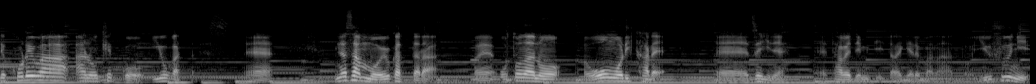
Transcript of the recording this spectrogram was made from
で、これは、あの、結構良かったです。ね。皆さんもよかったら、えー大人の大盛りカレー、えーぜひね、食べてみていただければなというふうに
